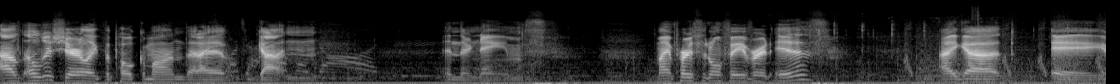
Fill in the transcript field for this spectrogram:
I'll, I'll just share, like, the Pokemon that I have gotten and their names. My personal favorite is, I got a,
